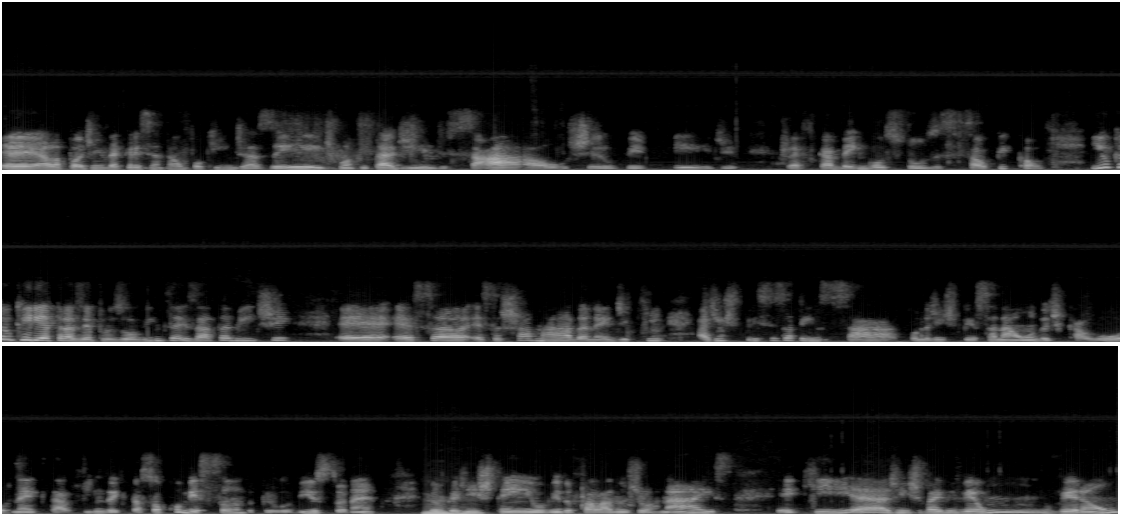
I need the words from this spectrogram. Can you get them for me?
É, ela pode ainda acrescentar um pouquinho de azeite, uma pitadinha de sal, cheiro verde. Vai ficar bem gostoso esse salpicão. E o que eu queria trazer para os ouvintes é exatamente é, essa, essa chamada, né, de que a gente precisa pensar, quando a gente pensa na onda de calor, né, que está vindo, que está só começando, pelo visto, né, pelo uhum. que a uhum. gente tem ouvido falar nos jornais, é que a gente vai viver um verão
